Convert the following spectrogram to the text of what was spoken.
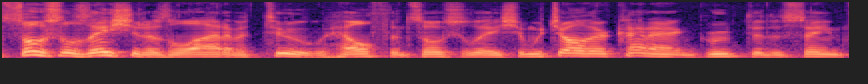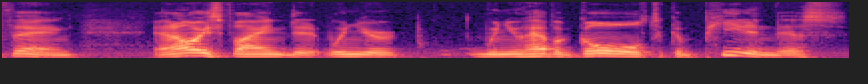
socialization is a lot of it too. Health and socialization, which all they're kind of grouped to the same thing. And I always find that when you're when you have a goal to compete in this,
